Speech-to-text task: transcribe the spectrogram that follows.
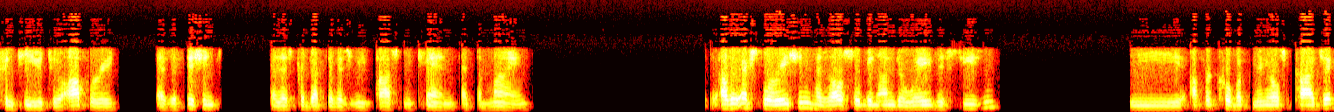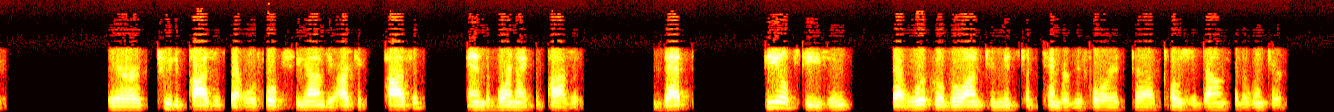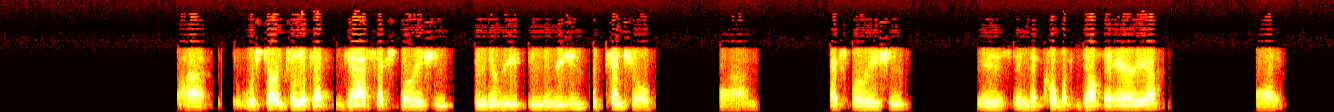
continue to operate as efficient and as productive as we possibly can at the mine. Other exploration has also been underway this season. The Upper Kobuk Minerals Project. There are two deposits that we're focusing on, the Arctic deposit and the Bornite deposit. That field season, that work will go on to mid-September before it uh, closes down for the winter. uh, we're starting to look at gas exploration in the re- in the region. Potential um, exploration is in the Kobuk Delta area. Uh,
